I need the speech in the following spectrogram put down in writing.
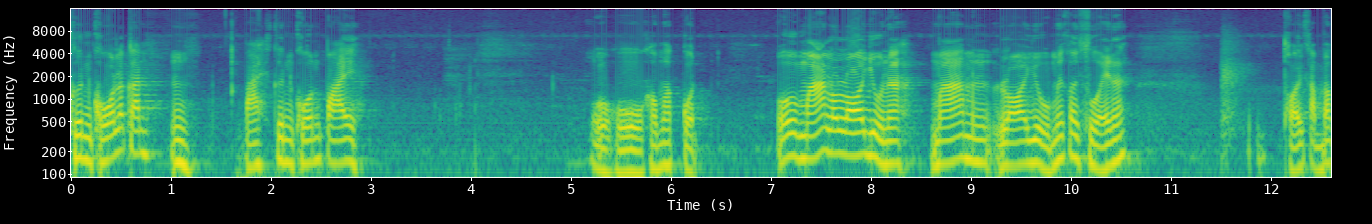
ขึ้นโคนแล้วกัน อืไปขึ้นโคนไป โอ้โหเขามากด โอ้ม้าเรารออยู่นะม้ามันรออยู่ไม่ค่อยสวยนะ ถอยกลับมา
